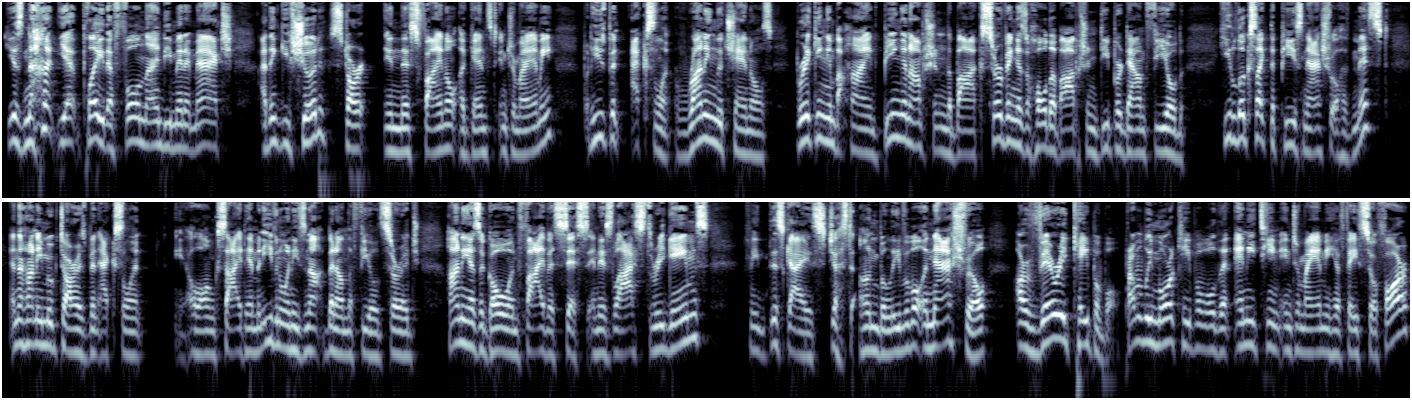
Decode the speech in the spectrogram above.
He has not yet played a full 90 minute match. I think he should start in this final against Inter Miami, but he's been excellent running the channels, breaking in behind, being an option in the box, serving as a hold up option deeper downfield. He looks like the piece Nashville have missed, and then Hany Mukhtar has been excellent alongside him. And even when he's not been on the field, Surridge, Hany has a goal and five assists in his last three games. I mean, this guy is just unbelievable. And Nashville are very capable, probably more capable than any team Inter Miami have faced so far,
